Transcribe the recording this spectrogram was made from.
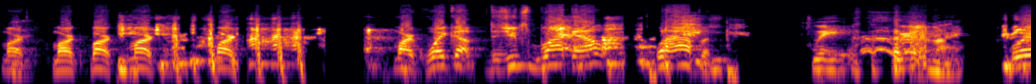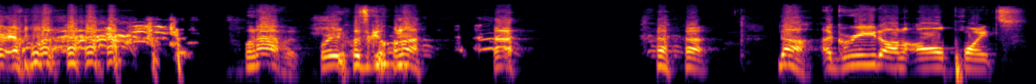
Mark, Mark, Mark, Mark, Mark, Mark, wake up. Did you just black out? What happened? Wait, where am I? Where, what, what happened? Where, what's going on? no, agreed on all points.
